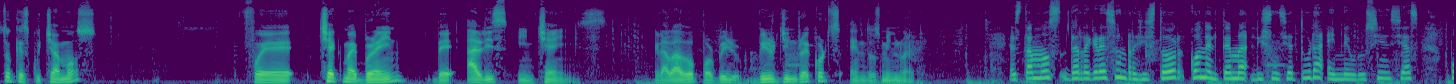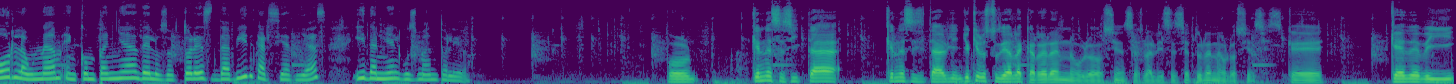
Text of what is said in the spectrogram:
Esto que escuchamos fue Check My Brain de Alice in Chains, grabado por Vir- Virgin Records en 2009. Estamos de regreso en Resistor con el tema Licenciatura en Neurociencias por la UNAM en compañía de los doctores David García Díaz y Daniel Guzmán Toledo. Por, ¿qué, necesita, ¿Qué necesita alguien? Yo quiero estudiar la carrera en neurociencias, la licenciatura en neurociencias. ¿Qué, qué, debí,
